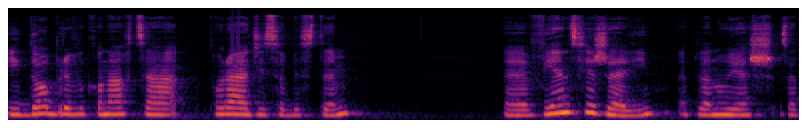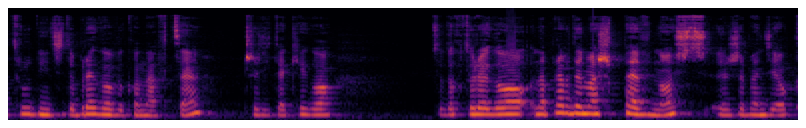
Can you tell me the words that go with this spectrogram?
i dobry wykonawca poradzi sobie z tym. Więc jeżeli planujesz zatrudnić dobrego wykonawcę, czyli takiego, co do którego naprawdę masz pewność, że będzie ok,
